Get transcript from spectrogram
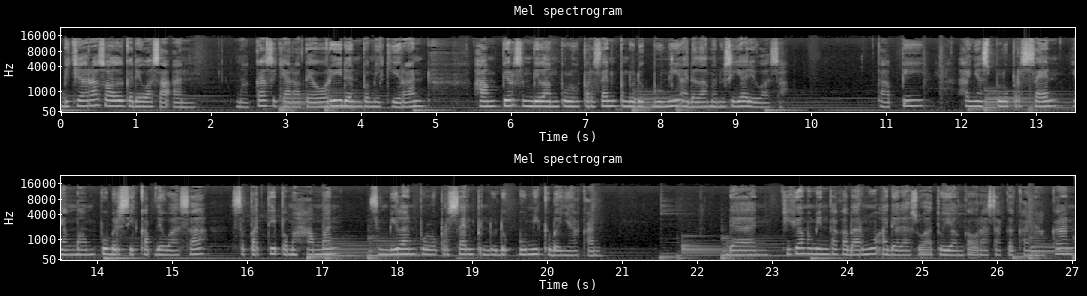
Bicara soal kedewasaan, maka secara teori dan pemikiran, hampir 90% penduduk bumi adalah manusia dewasa. Tapi, hanya 10% yang mampu bersikap dewasa seperti pemahaman 90% penduduk bumi kebanyakan. Dan jika meminta kabarmu adalah suatu yang kau rasa kekanakan,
